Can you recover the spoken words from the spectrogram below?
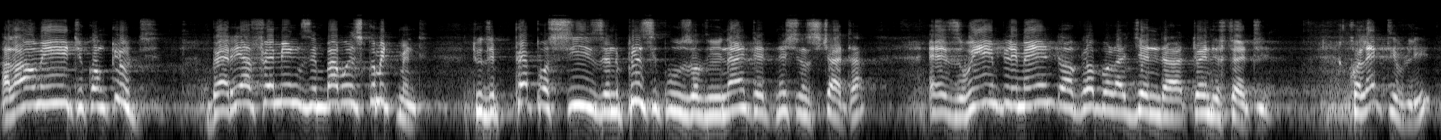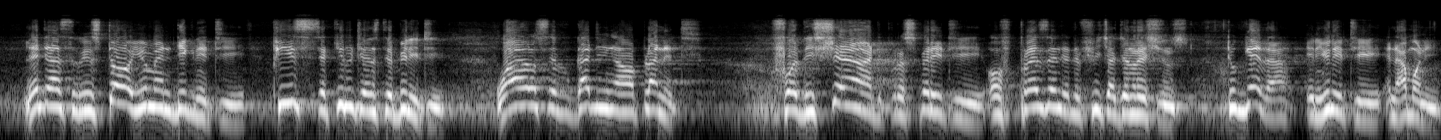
allow me to conclude by reaffirming Zimbabwe's commitment to the purposes and principles of the United Nations Charter as we implement our Global Agenda 2030. Collectively, let us restore human dignity, peace, security, and stability while safeguarding our planet for the shared prosperity of present and future generations. Together in unity and harmony,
